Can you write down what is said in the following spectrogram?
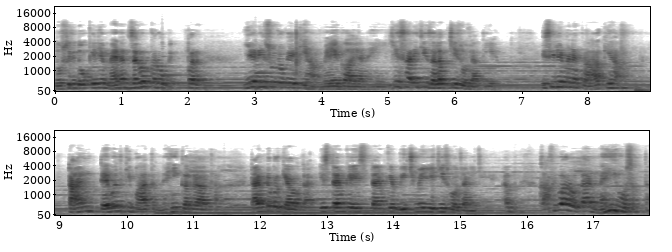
दूसरी दो के लिए मेहनत ज़रूर करोगे, पर ये नहीं सोचोगे कि हाँ मिलेगा या नहीं। ये सारी चीज़ अलग चीज़ हो जाती है। इसीलिए मैंने कहा कि हाँ टाइम टेबल की बात नहीं कर रहा था। टाइम टेबल क्या होता है? इस टाइम के, इस टाइम के बीच में ये चीज़ हो जानी चाहिए। अब काफ़ी बार होता है, नहीं हो सकता।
